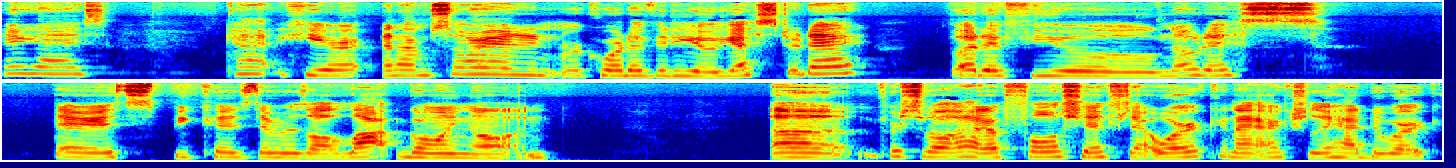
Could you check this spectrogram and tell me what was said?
Hey guys, Kat here, and I'm sorry I didn't record a video yesterday, but if you'll notice, there it's because there was a lot going on. Um, first of all, I had a full shift at work, and I actually had to work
